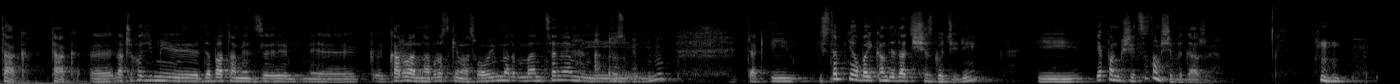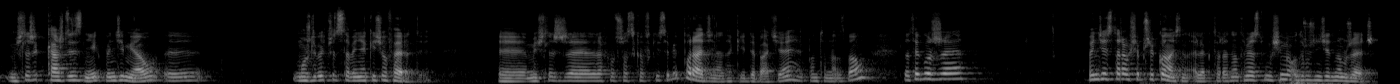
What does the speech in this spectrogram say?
Tak, tak. E, Znaczy chodzi mi debata między e, Karolem Nawrockim a Sławomirem Mencenem i, A, rozumiem. i, Mhm. i tak, i, i wstępnie obaj kandydaci się zgodzili. I jak Pan myśli, co tam się wydarzy? Myślę, że każdy z nich będzie miał y, możliwość przedstawienia jakiejś oferty. Y, myślę, że Rafał Trzaskowski sobie poradzi na takiej debacie, jak pan to nazwał, dlatego że będzie starał się przekonać ten elektorat. Natomiast musimy odróżnić jedną rzecz.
